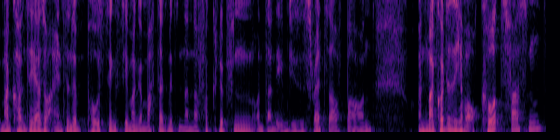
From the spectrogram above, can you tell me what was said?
man konnte ja so einzelne Postings, die man gemacht hat, miteinander verknüpfen und dann eben diese Threads aufbauen. Und man konnte sich aber auch kurz fassen.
